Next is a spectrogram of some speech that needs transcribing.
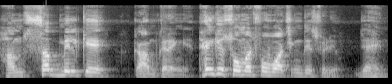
हम सब मिल के काम करेंगे। Thank you so much for watching this video जय हिंद।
